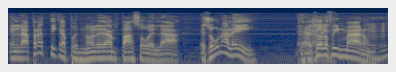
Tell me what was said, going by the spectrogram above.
en la práctica pues no le dan paso, ¿verdad? Eso es una ley. Ya eso lo firmaron. Ujú.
